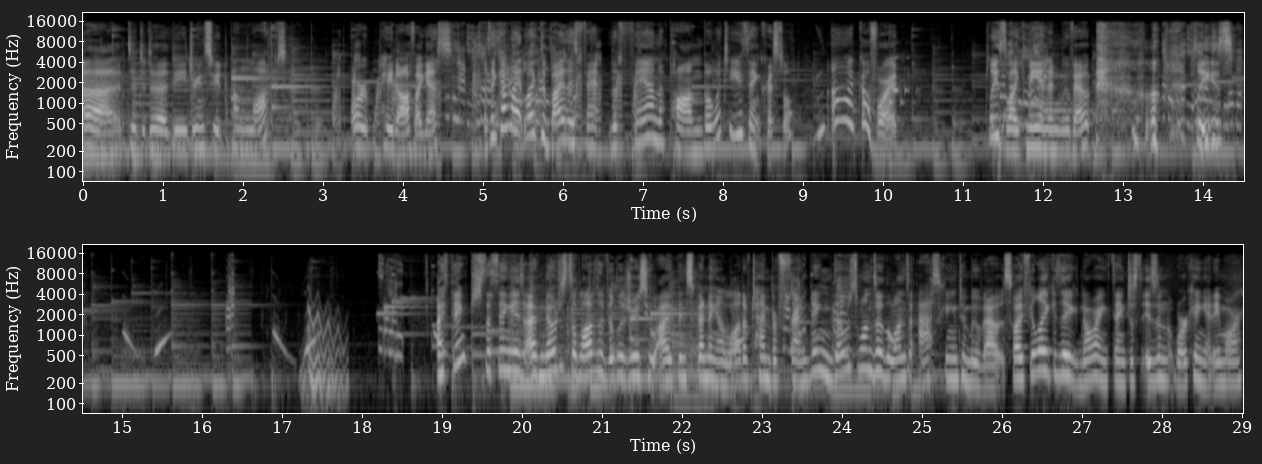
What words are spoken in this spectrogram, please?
uh, da -da -da, the Dream Suite unlocked. Or paid off, I guess. I think I might like to buy this fan the fan palm, but what do you think, Crystal? Ah, go for it. Please like me and then move out. Please. I think the thing is, I've noticed a lot of the villagers who I've been spending a lot of time befriending, those ones are the ones asking to move out, so I feel like the ignoring thing just isn't working anymore.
